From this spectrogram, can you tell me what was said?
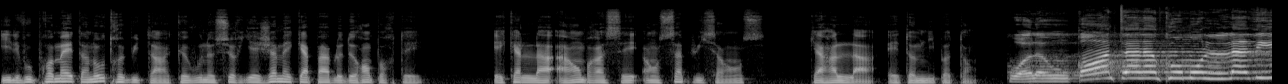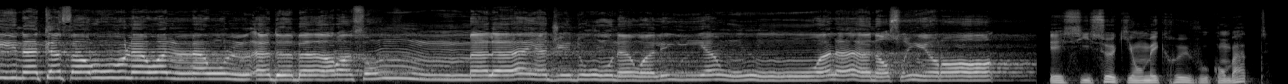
Ils vous promettent un autre butin que vous ne seriez jamais capable de remporter et qu'Allah a embrassé en sa puissance, car Allah est omnipotent. Et si ceux qui ont mécru vous combattent,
